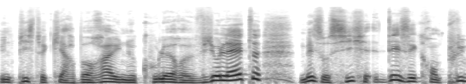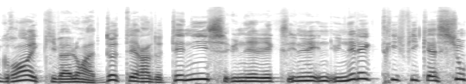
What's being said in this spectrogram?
une piste qui arborera une couleur violette, mais aussi des écrans plus grands équivalents à deux terrains de tennis, une, électrification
